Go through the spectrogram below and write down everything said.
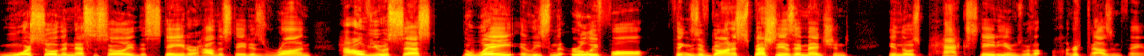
more so than necessarily the state or how the state is run. How have you assessed the way, at least in the early fall, things have gone, especially as I mentioned, in those packed stadiums with 100,000 fans?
